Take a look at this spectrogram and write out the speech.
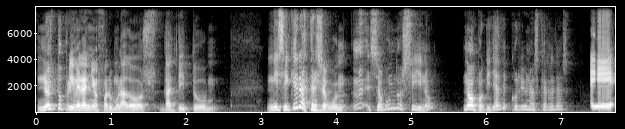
no es tu primer año en Fórmula 2, Dantitum, ni siquiera este segundo. Eh, segundo sí, ¿no? No, porque ya corrió unas carreras. Eh,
